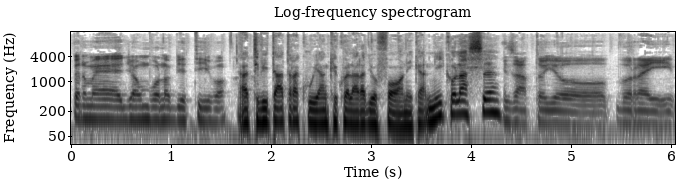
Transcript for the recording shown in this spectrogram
per me è già un buon obiettivo. Attività tra cui anche quella radiofonica. Nicolas? Esatto, io vorrei,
